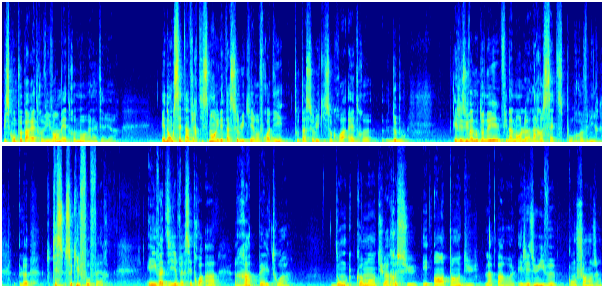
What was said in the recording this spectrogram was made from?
puisqu'on peut paraître vivant mais être mort à l'intérieur. Et donc cet avertissement, il est à celui qui est refroidi, tout à celui qui se croit être euh, debout. Et Jésus va nous donner finalement la recette pour revenir, ce qu'il faut faire? Et il va dire, verset 3a, Rappelle-toi donc comment tu as reçu et entendu la parole. Et Jésus, il veut qu'on change. Hein.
